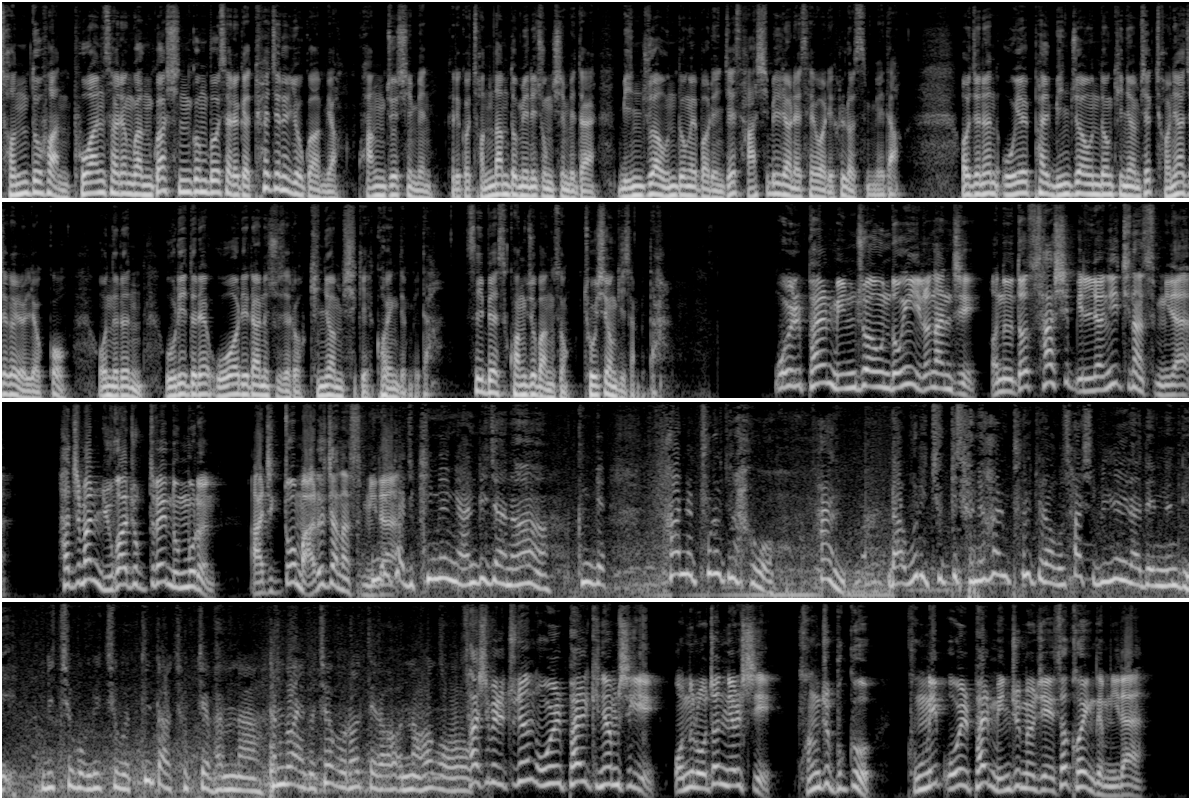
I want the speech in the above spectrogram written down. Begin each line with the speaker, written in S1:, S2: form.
S1: 전두환 보안사령관과 신군부 세력의 퇴진을 요구하며 광주 시민 그리고 전남도민이 중심이 돼 민주화 운동을 벌인 지 41년의 세월이 흘렀습니다. 어제는 5.18 민주화 운동 기념식 전야제가 열렸고 오늘은 우리들의 5월이라는 주제로 기념식이 거행됩니다. CBS 광주 방송 조시영 기자입니다.
S2: 5.18 민주화 운동이 일어난 지 어느덧 41년이 지났습니다. 하지만 유가족들의 눈물은 아직도 마르지 않았습니다.
S3: 지금까지 기명이 안 되잖아. 근데 한을 풀어주라고. 한. 나 우리 죽기 전에 한 풀어주라고 41년이나 됐는데.
S4: 미치고 미치고 뛰다 죽제 밤나. 전두환이도 접을 때로 언나하고.
S2: 41주년 5.18 기념식이 오늘 오전 10시 광주 북구 국립 5.18 민주묘지에서 거행됩니다.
